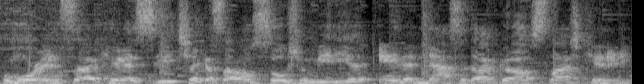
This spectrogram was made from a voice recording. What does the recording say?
For more Inside KSC, check us out on social media and at nasa.gov/kennedy.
